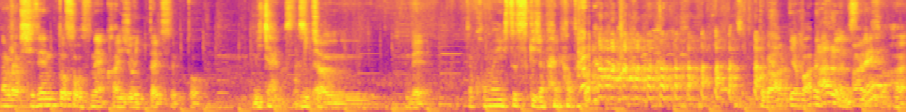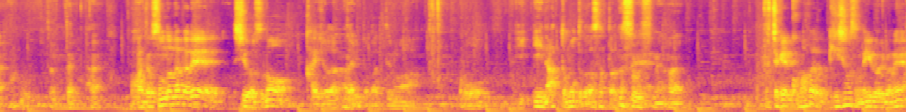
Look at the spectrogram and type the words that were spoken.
なんか自然とそうですね会場行ったりすると見ちゃいますね見ちゃうんででこの演出好きじゃないなとか。とかあるやっぱあるんですあるんですね。よ。はい。だったりはい。あでもそんな中でシオスの会場だったりとかっていうのは、こういいいなと思ってくださったんですね。そうですねはい。ぶっちゃけ細かいこと気にしますもんねいろいろね。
